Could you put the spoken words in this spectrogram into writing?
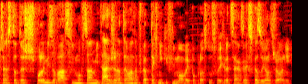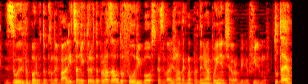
Często też polemizowała z filmowcami także na temat na przykład techniki filmowej po prostu w swoich recenzjach, wskazując, że oni złych wyborów dokonywali, co niektórych doprowadzało do furii, bo wskazywali, że ona tak naprawdę nie ma pojęcia o robieniu filmów. Tutaj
